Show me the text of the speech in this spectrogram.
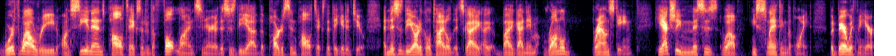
worthwhile read on CNN's politics under the fault line scenario. This is the uh, the partisan politics that they get into, and this is the article titled. It's guy uh, by a guy named Ronald Brownstein. He actually misses. Well, he's slanting the point, but bear with me here.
